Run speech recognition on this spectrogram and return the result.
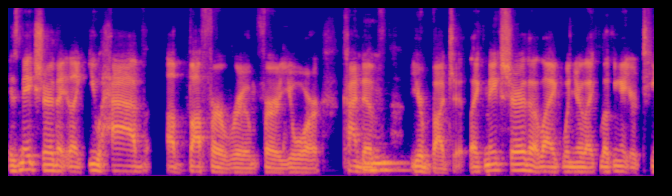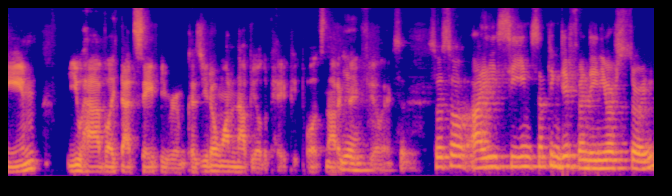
is make sure that like you have a buffer room for your kind of mm-hmm. your budget. Like make sure that like when you're like looking at your team, you have like that safety room because you don't want to not be able to pay people. It's not a yeah. great feeling. So, so, so I seen something different in your story.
